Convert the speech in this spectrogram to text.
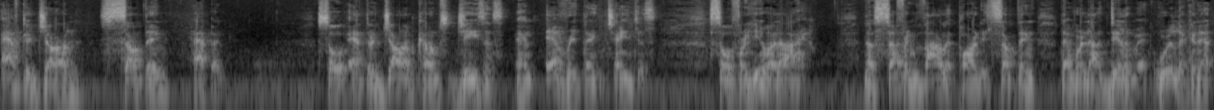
After John, something happened. So after John comes Jesus, and everything changes. So for you and I, the suffering violent part is something that we're not dealing with. We're looking at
